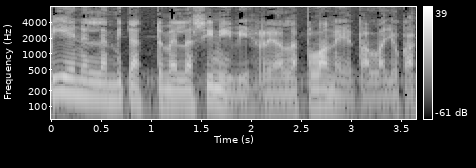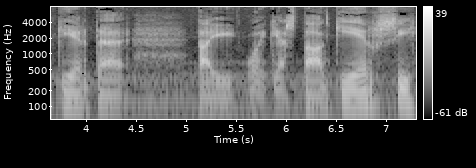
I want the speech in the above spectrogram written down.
pienellä mitättömällä sinivihreällä planeetalla, joka kiertää, tai oikeastaan kiersi,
